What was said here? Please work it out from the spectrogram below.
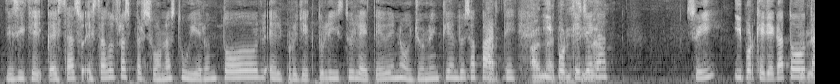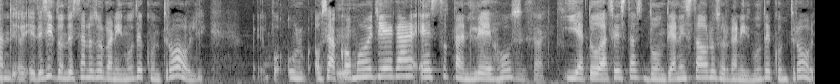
Es decir, que estas, estas otras personas tuvieron todo el- proyecto listo y la ETV no. Yo no entiendo esa parte. Ana ¿Y por qué llega Sí, y porque llega todo Pero es tan, que- es decir, ¿dónde están los organismos de control? Eh, O sea, Eh, ¿cómo llega esto tan lejos? Y a todas estas, ¿dónde han estado los organismos de control?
